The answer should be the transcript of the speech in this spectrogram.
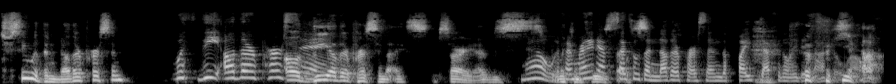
did you see with another person with the other person. Oh, the other person. I, am sorry, I was. No, if I'm ready to have sex was... with another person, the fight definitely did not go yeah, well.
